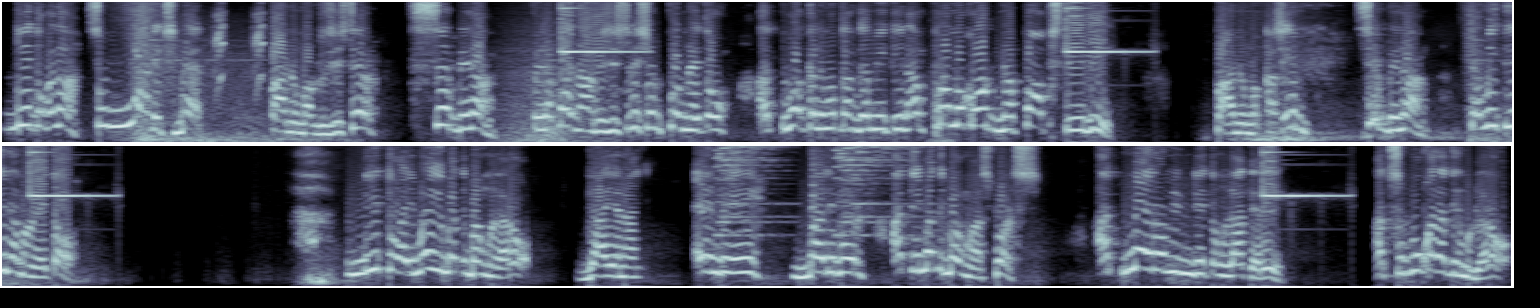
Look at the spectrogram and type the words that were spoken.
Dito ka na sa 1xBet. Paano mag-register? Simple lang. Pilapan ang registration form na ito at huwag kalimutang gamitin ang promo code na POPSTV. Paano mag-cash-in? Simple lang. Gamitin ang mga ito. Dito ay may iba't ibang laro. Gaya ng NBA, volleyball at iba't ibang mga sports. At meron din ditong lottery. At subukan natin maglaro.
